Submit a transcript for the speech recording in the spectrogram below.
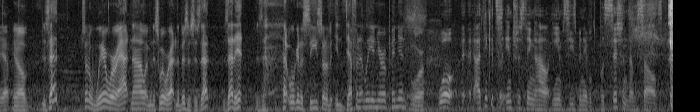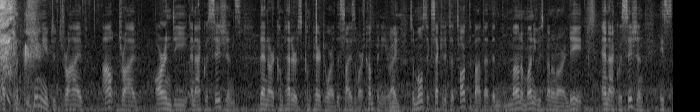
Yep. You know, is that sort of where we're at now? I mean, this is where we're at in the business. Is that, is that it? Is that what we're going to see sort of indefinitely in your opinion, or? Well, I think it's interesting how EMC's been able to position themselves and continue to drive, outdrive R&D and acquisitions than our competitors compared to our, the size of our company, right? Mm. So most executives have talked about that. The amount of money we spend on R&D and acquisition is,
